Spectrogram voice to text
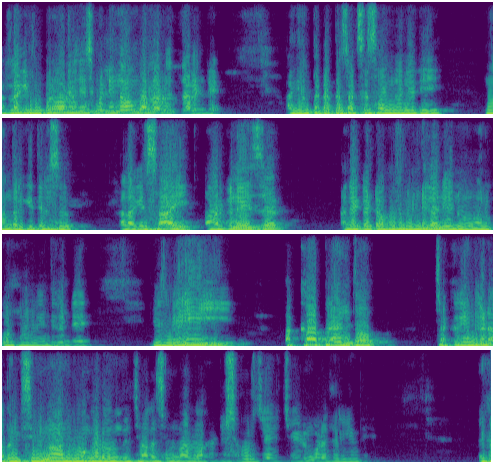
అట్లాగే ఫిబ్రవరిలో చేసి మళ్ళీ నవంబర్లో అడుగుతున్నారంటే అది ఎంత పెద్ద సక్సెస్ అయింది అనేది మా అందరికీ తెలుసు. అలాగే సాయి ఆర్గనైజర్ అనేకంటే ఒక ఫ్రెండ్గా నేను అనుకుంటున్నాను. ఎందుకంటే ఈజ్ వెరీ పక్కా ప్లాన్తో చక్కగా ఎందుకంటే అతనికి సినిమా అనుభవం కూడా ఉంది. చాలా సినిమాలు అక్కడ డిస్ట్రిబ్యూట్ చేయడం కూడా జరిగింది. ఇక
